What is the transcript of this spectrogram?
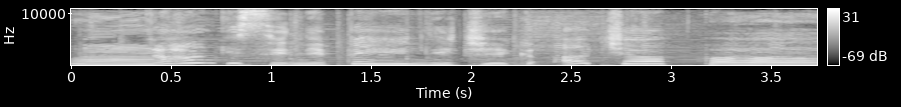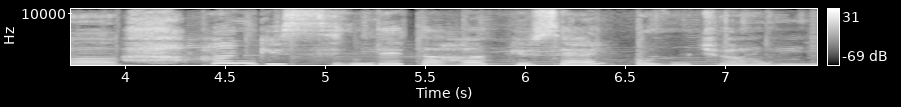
Hmm, hangisini beğenecek acaba? Hangisinde daha güzel olacağım?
